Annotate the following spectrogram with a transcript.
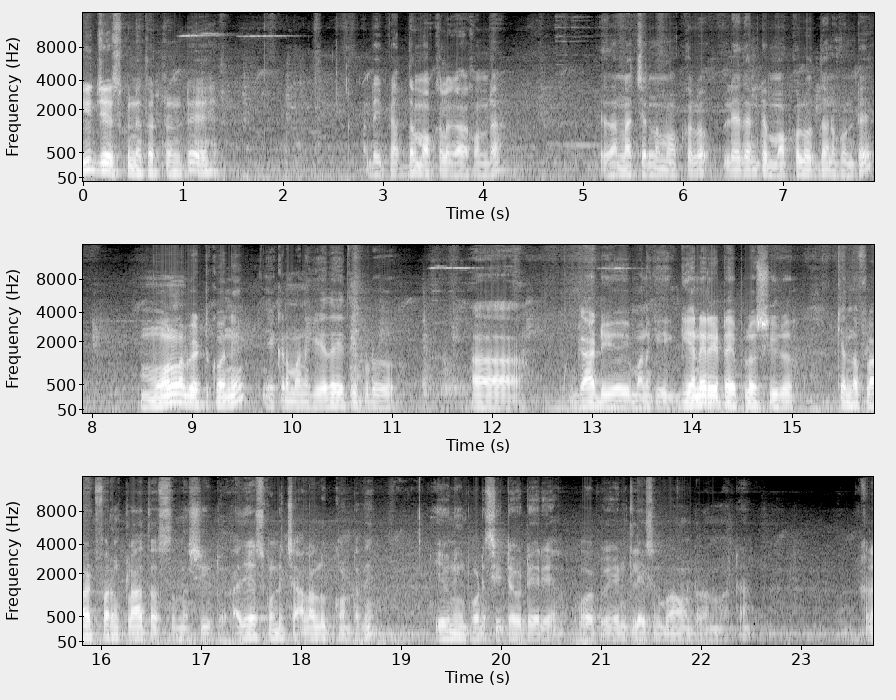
యూజ్ చేసుకునేటట్టు ఉంటే అంటే ఈ పెద్ద మొక్కలు కాకుండా ఏదన్నా చిన్న మొక్కలు లేదంటే మొక్కలు వద్దనుకుంటే మూలన పెట్టుకొని ఇక్కడ మనకి ఏదైతే ఇప్పుడు గాడి మనకి గ్రీనరీ టైప్లో షీట్ కింద ప్లాట్ఫామ్ క్లాత్ వస్తుంది షీట్ అది వేసుకుంటే చాలా లుక్ ఉంటుంది. ఈవినింగ్ పూట సిట్ అవుట్ ఏరియా వెంటిలేషన్ బాగుంటుంది అనమాట ఇక్కడ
